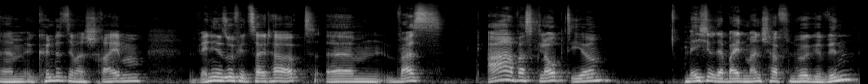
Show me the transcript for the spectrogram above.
Ähm, ihr könnt uns ja mal schreiben, wenn ihr so viel Zeit habt, ähm, was, A, was glaubt ihr, welche der beiden Mannschaften würde gewinnen?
